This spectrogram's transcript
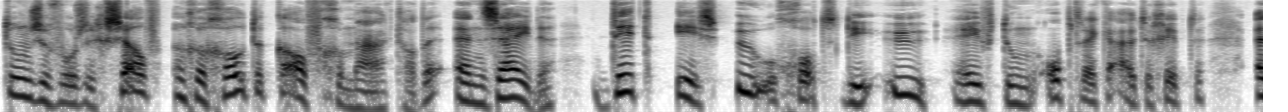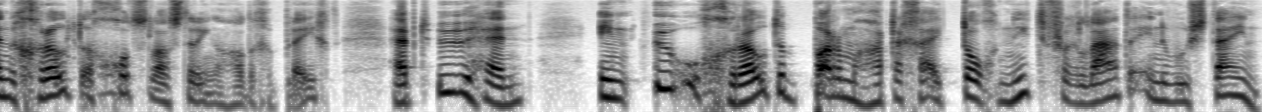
toen ze voor zichzelf een gegoten kalf gemaakt hadden en zeiden: Dit is uw God die u heeft doen optrekken uit Egypte en grote godslasteringen hadden gepleegd, hebt u hen in uw grote barmhartigheid toch niet verlaten in de woestijn.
